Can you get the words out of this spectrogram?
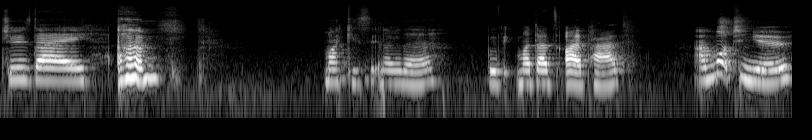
Tuesday. Um, Mikey's sitting over there with my dad's iPad. I'm watching you.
